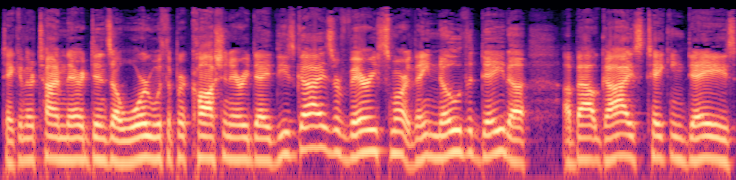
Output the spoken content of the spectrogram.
taking their time there. Denzel Ward with a precautionary day. These guys are very smart. They know the data about guys taking days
